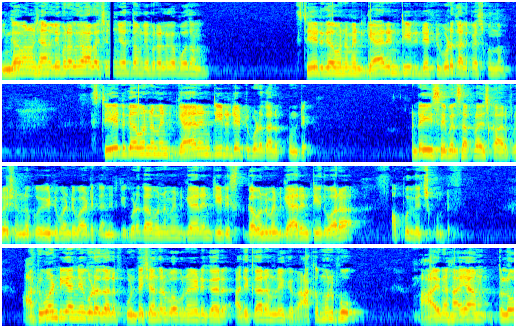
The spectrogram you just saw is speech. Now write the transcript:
ఇంకా మనం చాలా లిబరల్గా ఆలోచన చేద్దాం లిబరల్గా పోదాం. స్టేట్ గవర్నమెంట్ గ్యారంటీడ్ డెట్ కూడా కలిపేసుకుందాం. స్టేట్ గవర్నమెంట్ గ్యారంటీడ్ డెట్ కూడా కలుపుకుంటే అంటే ఈ సివిల్ సప్లైస్ కార్పొరేషన్లకు ఇటువంటి వాటికి అన్నిటికీ కూడా గవర్నమెంట్ గ్యారంటీ గవర్నమెంట్ గ్యారంటీ ద్వారా అప్పులు తెచ్చుకుంటాయి అటువంటివన్నీ కూడా కలుపుకుంటే చంద్రబాబు నాయుడు గారు అధికారంలోకి రాకమునుపు ఆయన హయాంలో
